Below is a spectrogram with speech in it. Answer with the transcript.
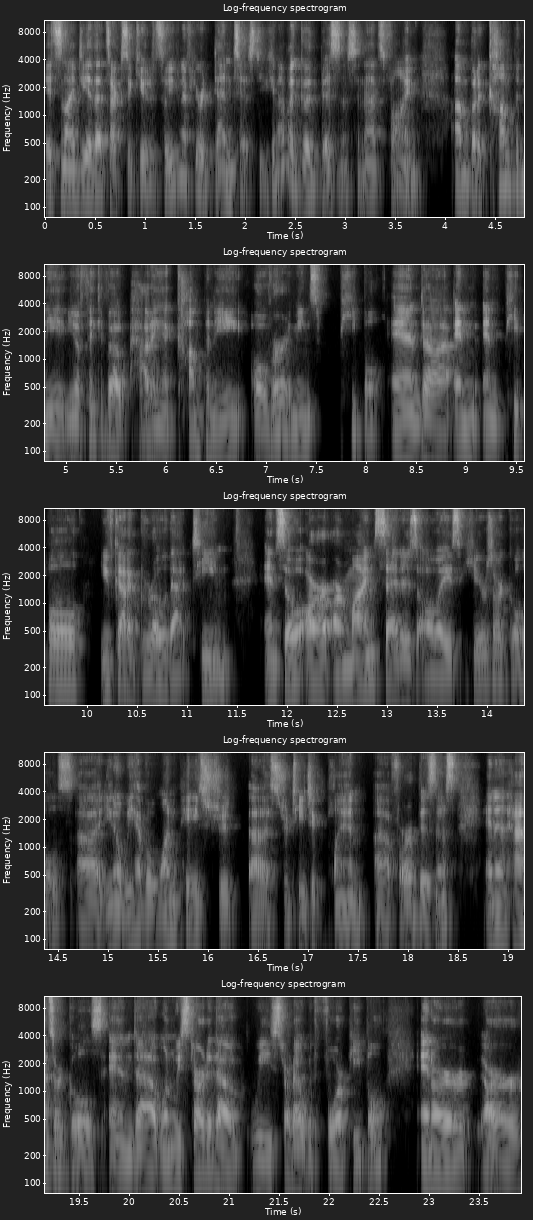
it's an idea that's executed. So even if you're a dentist, you can have a good business and that's fine. Um, but a company, you know, think about having a company over. It means people, and uh, and and people. You've got to grow that team. And so our, our mindset is always here's our goals. Uh, you know, we have a one page uh, strategic plan uh, for our business and it has our goals. And uh, when we started out, we started out with four people and our, our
